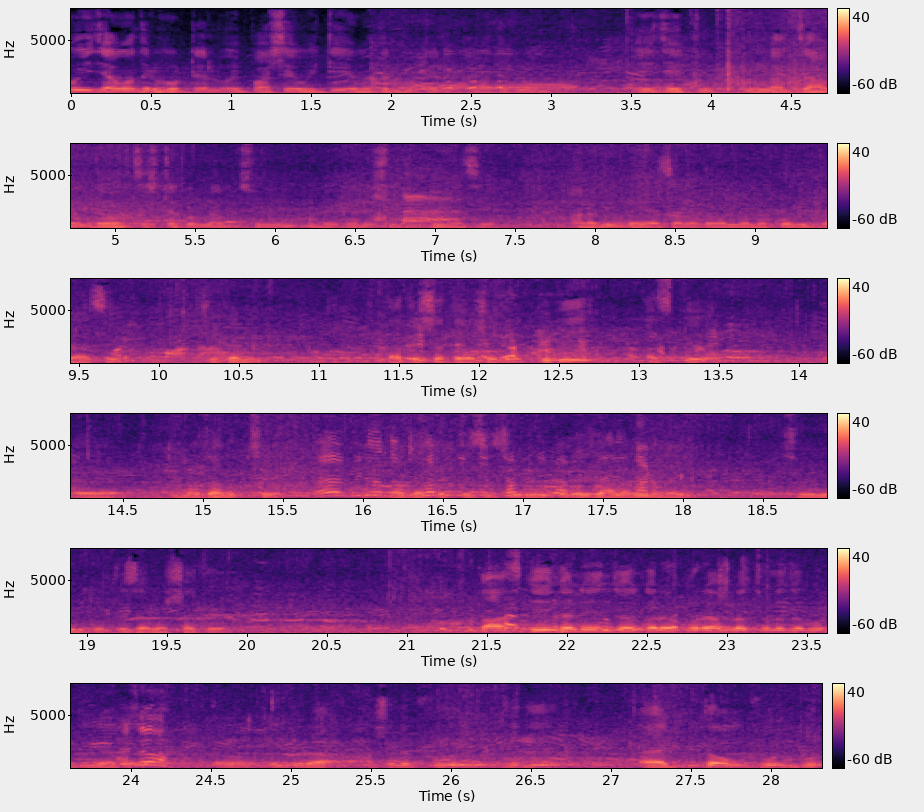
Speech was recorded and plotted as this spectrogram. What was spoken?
ওই যে আমাদের হোটেল, ওই পাশে ওইটি আমাদের হোটেল, আমাদের রুম এই যে একটু জাম দেওয়ার চেষ্টা করলাম সুইমিং পুলে এখানে সুযোগ ভাই আছে, আলামিন ভাই আছে, আমাদের অন্যান্য কলিগরা আছে, সেখানে তাদের সাথে আসলে খুবই আজকে মজা হচ্ছে। মজা করতেছি সুইমিং পুলে যে আলামিন ভাই সুইমিং করতেছে আমার সাথে। তো আজকে এখানে এনজয় করার পরে আমরা চলে যাব ডিনারে তো বন্ধুরা, আসলে ফুল যদি, একদম ফুল ফুল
